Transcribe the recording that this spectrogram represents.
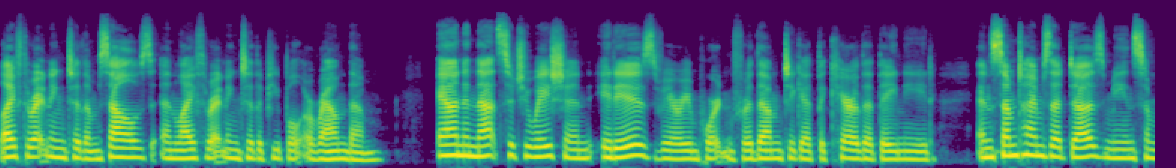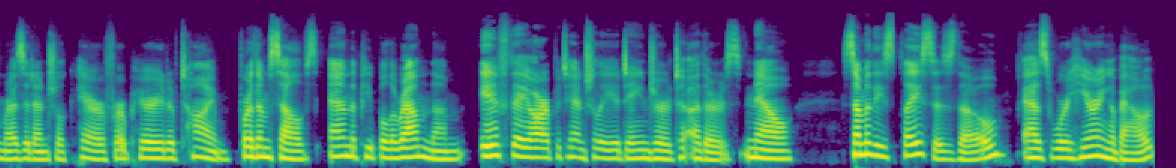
life threatening to themselves and life threatening to the people around them. And in that situation, it is very important for them to get the care that they need. And sometimes that does mean some residential care for a period of time for themselves and the people around them if they are potentially a danger to others. Now, some of these places, though, as we're hearing about,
